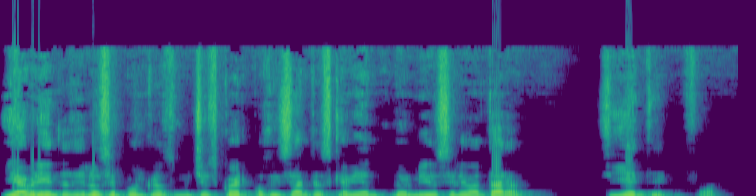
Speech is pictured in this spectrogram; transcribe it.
Y abriéndose los sepulcros, muchos cuerpos de santos que habían dormido se levantaron. Siguiente, por favor.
